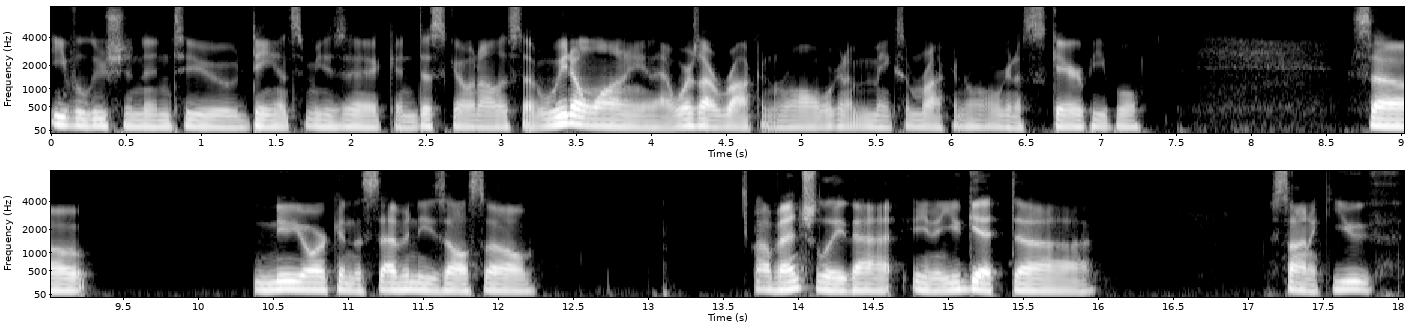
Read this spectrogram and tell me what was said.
evolution into dance music and disco and all this stuff. We don't want any of that. Where's our rock and roll? We're gonna make some rock and roll. We're gonna scare people. So, New York in the '70s also. Eventually, that you know, you get uh, Sonic Youth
